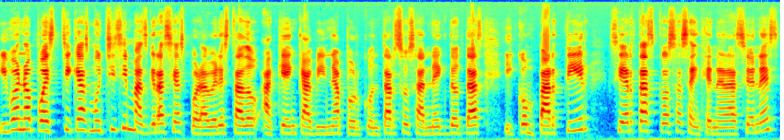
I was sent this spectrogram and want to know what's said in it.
Y bueno, pues chicas, muchísimas gracias por haber estado aquí en cabina, por contar sus anécdotas y compartir ciertas cosas en generaciones.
